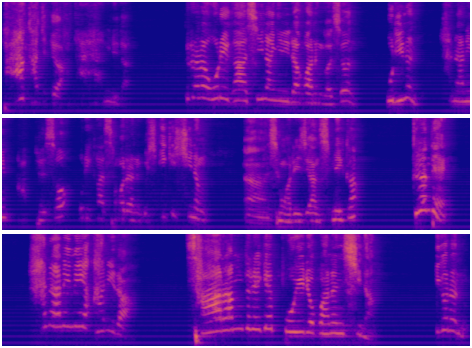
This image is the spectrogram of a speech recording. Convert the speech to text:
다 가져야 다 합니다. 그러나 우리가 신앙인이라고 하는 것은 우리는 하나님 앞에서 우리가 생활하는 것이 이게 신앙 어, 생활이지 않습니까? 그런데 하나님이 아니라 사람들에게 보이려고 하는 신앙 이거는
